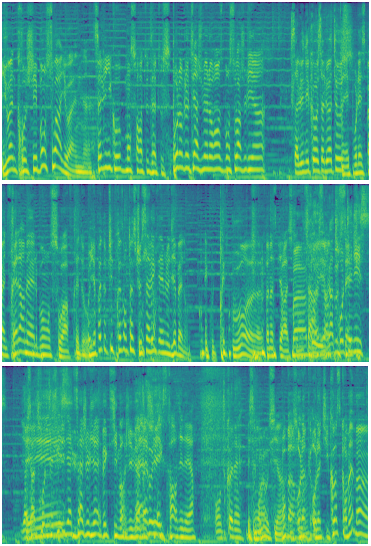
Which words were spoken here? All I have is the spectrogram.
Johan Crochet. Bonsoir Johan. Salut Nico, bonsoir à toutes et à tous. Pour l'Angleterre, Julien Laurence. Bonsoir Julien. Salut Nico, salut à Et tous. pour l'Espagne, Fred Armel. Bonsoir Fredo. Il n'y a pas de petite présentation. Je savais que tu allais me le dire, bah non. Écoute, pris de cours, euh, pas d'inspiration. Bah, Ça il regarde peu trop le sec. tennis. Il y a Et le il y a de ça, Julien, effectivement. J'ai vu un Eh match oui. extraordinaire. On te connaît. Et c'est boulot aussi. Hein, Bon bah attention, on la, hein. quand même hein.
